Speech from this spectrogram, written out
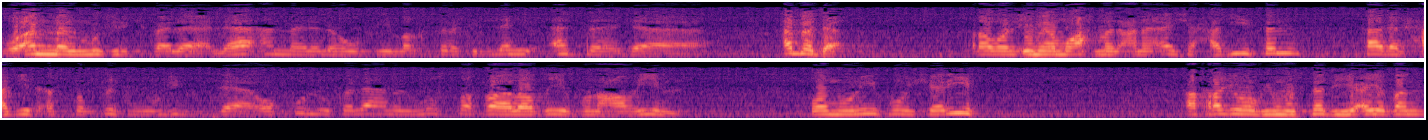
وأما المشرك فلا لا أمل له في مغفرة الله أبدا. أبدا. روى الإمام أحمد عن عائشة حديثا هذا الحديث أستلطفه جدا وكل كلام المصطفى لطيف عظيم ومنيف شريف. أخرجه في مسنده أيضا.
